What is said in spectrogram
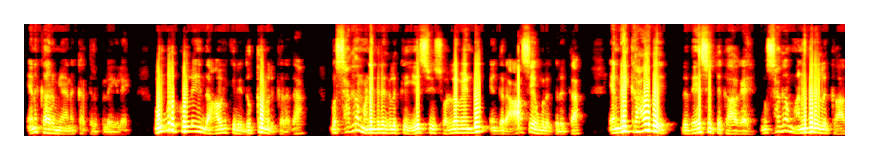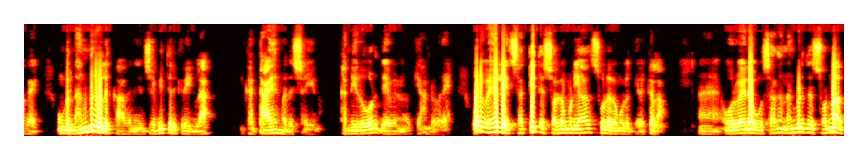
எனக்கு அருமையான கத்திர பிள்ளைகளே உங்களுக்குள்ளே இந்த ஆவிக்குரிய துக்கம் இருக்கிறதா? உங்க சக மனிதர்களுக்கு இயேசுவை சொல்ல வேண்டும் என்கிற ஆசை உங்களுக்கு இருக்கா? என்றைக்காவது இந்த தேசத்துக்காக உங்க சக மனிதர்களுக்காக உங்க நண்பர்களுக்காக நீங்க ஜெபித்திருக்கிறீங்களா? கட்டாயம் அதை செய்யணும். கண்ணீரோடு தேவனை நோக்கி ஆண்டவரே ஒருவேளை சத்தியத்தை சொல்ல முடியாத சூழல் உங்களுக்கு இருக்கலாம். ஒருவேளை உங்க சக நண்பர்கள் சொன்னால்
